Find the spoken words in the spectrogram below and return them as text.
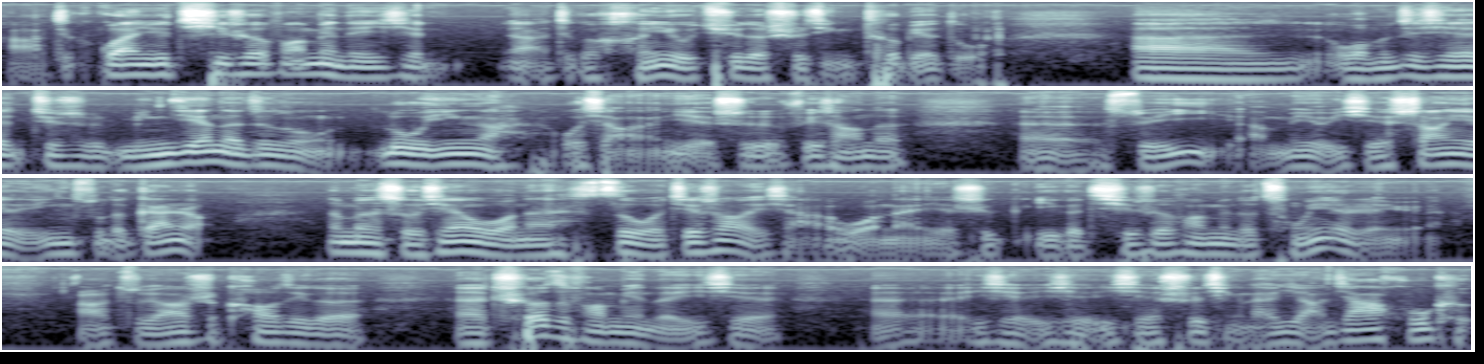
啊，这个关于汽车方面的一些啊，这个很有趣的事情特别多，呃，我们这些就是民间的这种录音啊，我想也是非常的呃随意啊，没有一些商业因素的干扰。那么首先我呢自我介绍一下，我呢也是一个汽车方面的从业人员啊，主要是靠这个呃车子方面的一些呃一些一些一些事情来养家糊口。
